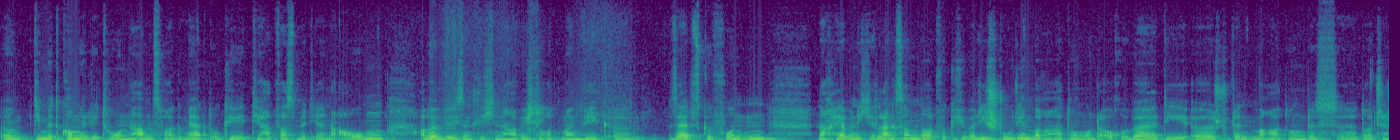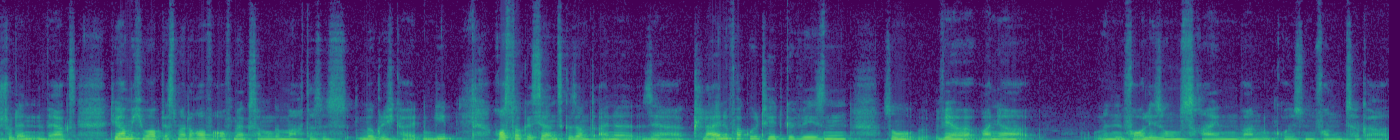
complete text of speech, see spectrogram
Ähm, die Mitkommilitonen haben zwar gemerkt, okay, die hat was mit ihren Augen, aber im Wesentlichen habe ich dort meinen Weg ähm, selbst gefunden. Nachher bin ich langsam dort wirklich über die Studienberatung und auch über die äh, Studentenberatung des äh, Deutschen Studentenwerks. Die haben mich überhaupt erstmal darauf aufmerksam gemacht, dass es Möglichkeiten gibt. Rostock ist ja insgesamt eine sehr kleine Fakultät gewesen. So, wir waren ja in Vorlesungsreihen waren Größen von ca.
